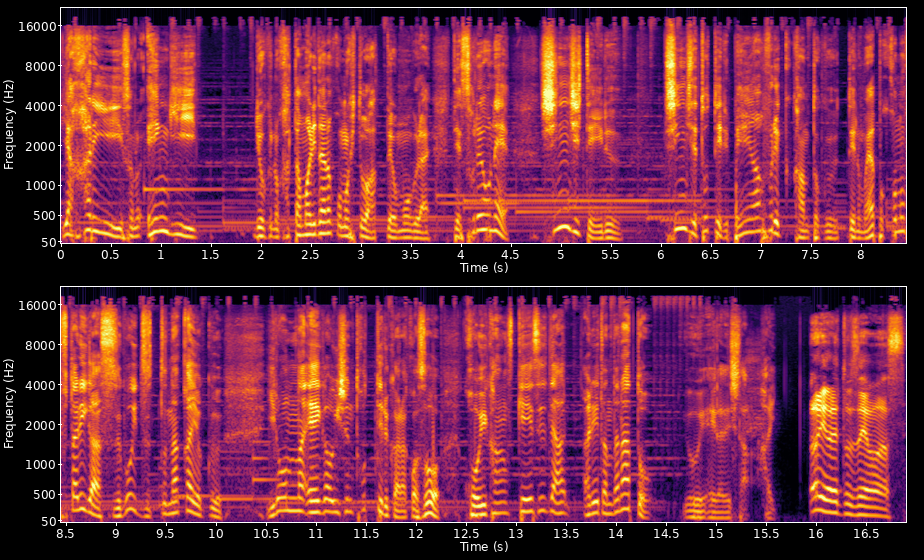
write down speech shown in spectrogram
やはりその演技力の塊だなこの人はって思うぐらい。でそれをね信じている信じて撮っているベン・アフレック監督っていうのもやっぱこの2人がすごいずっと仲良くいろんな映画を一緒に撮ってるからこそこういう関係性であありえたんだなという映画でした。はいはい、ありがとうございます。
